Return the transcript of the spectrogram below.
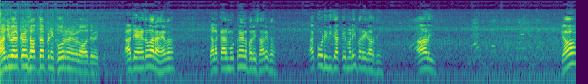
ਹਾਂਜੀ ਵੈਲਕਮ ਸਭ ਦਾ ਆਪਣੇ ਕੋਰ ਨਵੇਂ ਵਲੌਗ ਦੇ ਵਿੱਚ। ਅੱਜ ਐਤਵਾਰ ਆਇਆ ਫਿਰ। ਚੱਲ ਕਰ ਮੋਟਰਾਂ ਨਾਲ ਪਰੇ ਸਾਰੇ ਫਿਰ। ਆ ਘੋੜੀ ਵੀ ਜਾ ਕੇ ਮੜੀ ਪਰੇ ਕਰਦੀ। ਆਹ ਵਾਲੀ। ਕਿਉਂ?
